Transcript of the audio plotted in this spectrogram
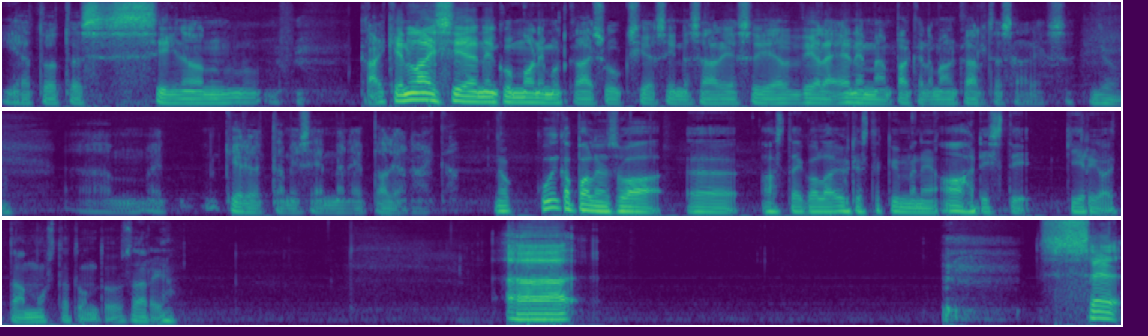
ja tota, siinä on kaikenlaisia niin kuin monimutkaisuuksia siinä sarjassa ja vielä enemmän Pakanamaan kartasarjassa. Joo. Ähm, kirjoittamiseen menee paljon aikaa. No kuinka paljon sua ö, asteikolla yhdestä kymmeneen ahdisti kirjoittaa Musta tuntuu sarja? Ää, se,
